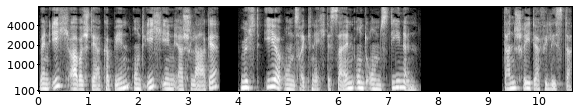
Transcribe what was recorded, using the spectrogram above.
Wenn ich aber stärker bin und ich ihn erschlage, müsst ihr unsere Knechte sein und uns dienen. Dann schrie der Philister,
